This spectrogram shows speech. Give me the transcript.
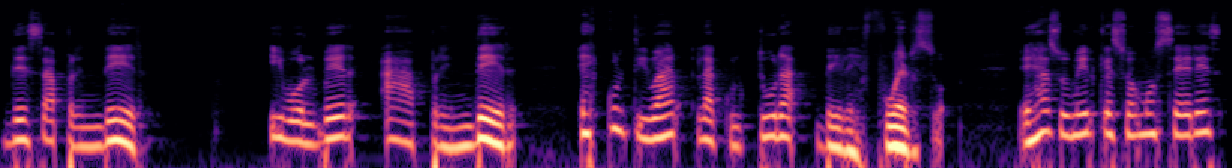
Desaprender y volver a aprender es cultivar la cultura del esfuerzo. Es asumir que somos seres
